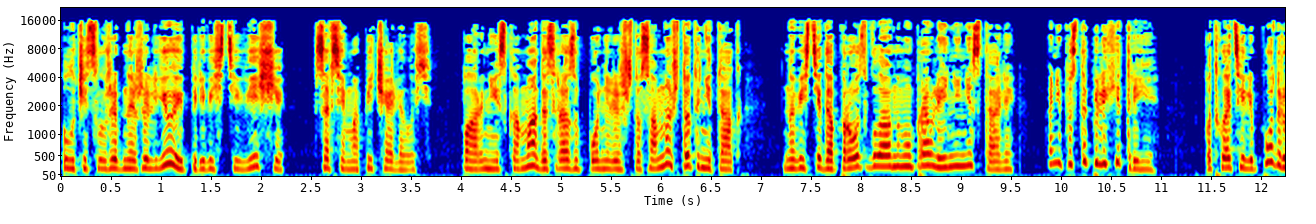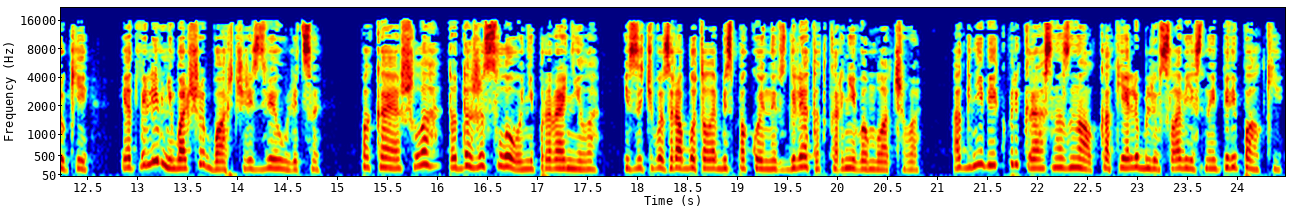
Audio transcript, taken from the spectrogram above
получить служебное жилье и перевести вещи, совсем опечалилась. Парни из команды сразу поняли, что со мной что-то не так, но вести допрос в главном управлении не стали. Они поступили хитрее. Подхватили под руки и отвели в небольшой бар через две улицы. Пока я шла, то даже слова не проронила из-за чего заработал обеспокоенный взгляд от Корнеева-младшего. Огневик прекрасно знал, как я люблю словесные перепалки,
